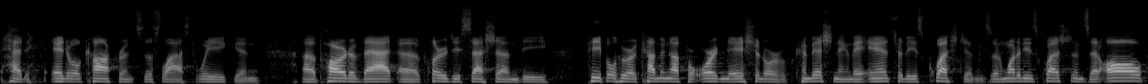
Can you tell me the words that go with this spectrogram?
Had annual conference this last week, and uh, part of that uh, clergy session, the people who are coming up for ordination or commissioning, they answer these questions. And one of these questions that all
